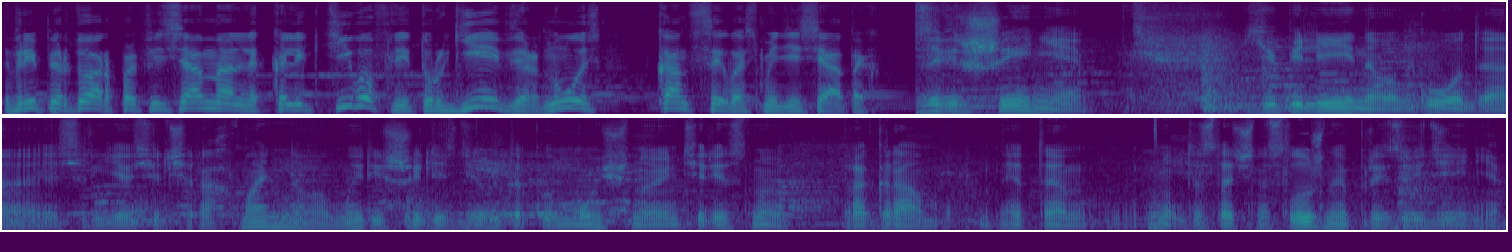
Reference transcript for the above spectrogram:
В репертуар профессиональных коллективов литургия вернулась в конце 80-х. завершение юбилейного года Сергея Васильевича Рахманинова мы решили сделать такую мощную, интересную программу. Это ну, достаточно сложное произведение,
